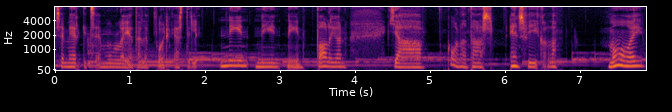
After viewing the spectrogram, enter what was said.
se merkitsee mulle ja tälle podcastille niin, niin, niin paljon. Ja kuullaan taas ensi viikolla. Moi!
